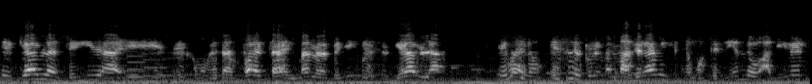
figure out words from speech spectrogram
El que habla enseguida es, es como que está en falta, el malo de la película es el que habla. Y bueno, ese es el problema más grave que estamos teniendo a nivel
